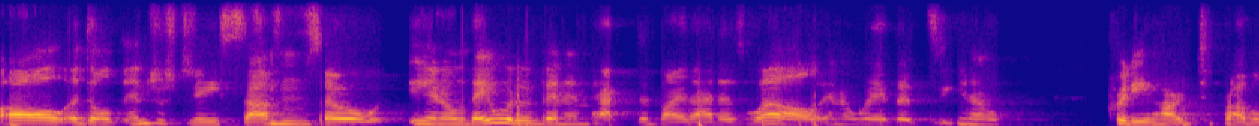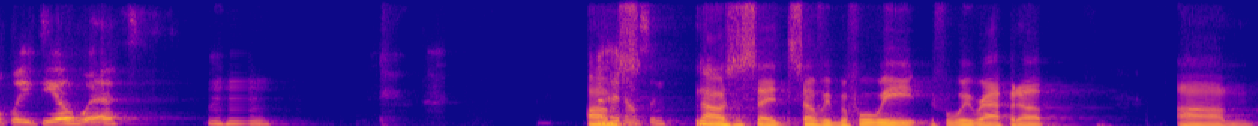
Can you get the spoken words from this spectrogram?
all adult industry stuff. Mhm. So, you know, they would have been impacted by that as well in a way that's, you know, pretty hard to probably deal with. Mm-hmm. Go Um, ahead, Nelson. No, I was just saying, Sophie, before we before we wrap it up, um,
